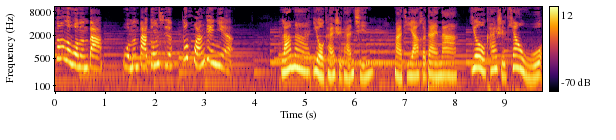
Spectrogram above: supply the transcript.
放了我们吧，我们把东西都还给你。拉娜又开始弹琴，马提亚和戴娜又开始跳舞。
